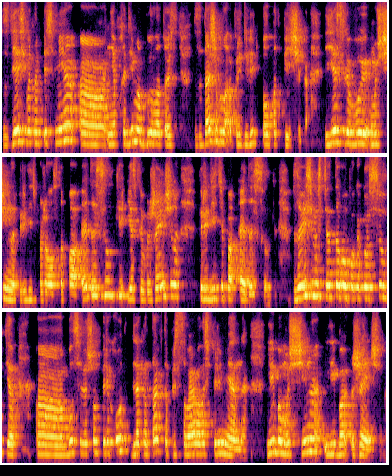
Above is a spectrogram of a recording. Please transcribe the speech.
Здесь в этом письме э, необходимо было, то есть задача была определить пол подписчика. Если вы мужчина, перейдите, пожалуйста, по этой ссылке, если вы женщина, перейдите по этой ссылке. В зависимости от того, по какой ссылке э, был совершен переход, для контакта присваивалась переменная. Либо мужчина, либо женщина.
